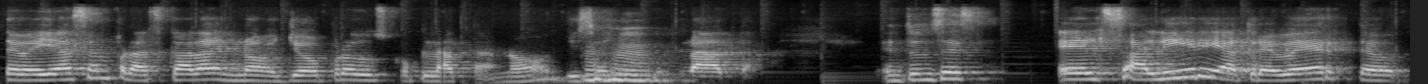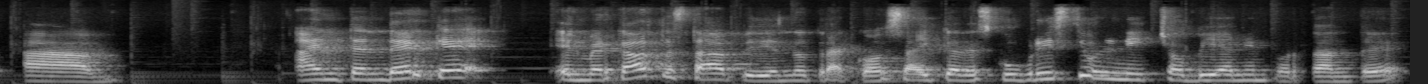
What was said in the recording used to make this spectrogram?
te veías enfrascada en, no, yo produzco plata, ¿no? Diseño de plata. Entonces, el salir y atreverte a, a entender que el mercado te estaba pidiendo otra cosa y que descubriste un nicho bien importante.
